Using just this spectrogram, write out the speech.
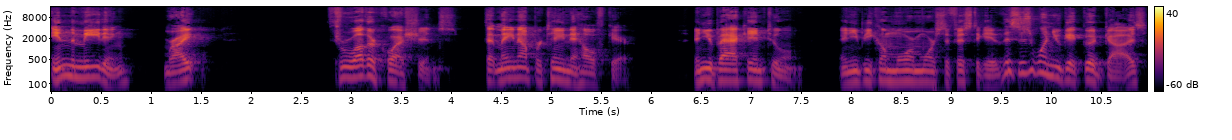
in the meeting, right? Through other questions that may not pertain to healthcare and you back into them and you become more and more sophisticated. This is when you get good, guys.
